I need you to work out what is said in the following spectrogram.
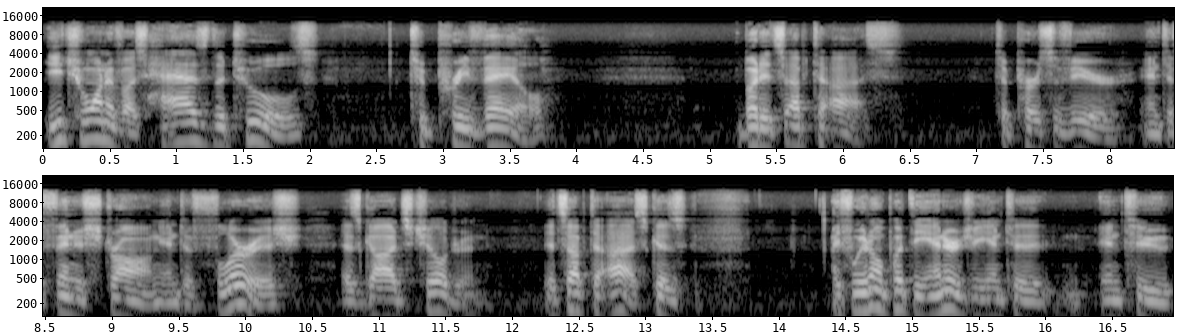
Each one of us has the tools to prevail, but it's up to us to persevere and to finish strong and to flourish as God's children. It's up to us because if we don't put the energy into, into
